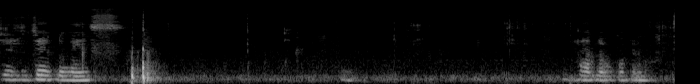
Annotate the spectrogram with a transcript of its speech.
जल्दी कर लो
